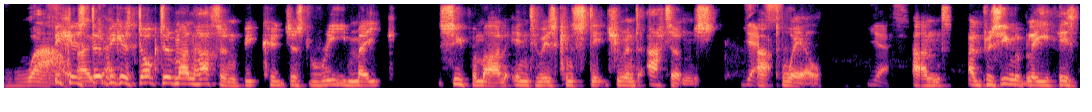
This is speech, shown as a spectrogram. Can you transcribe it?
wow. because okay. because Doctor Manhattan be, could just remake Superman into his constituent atoms Yes. at will, Yes. and and presumably his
